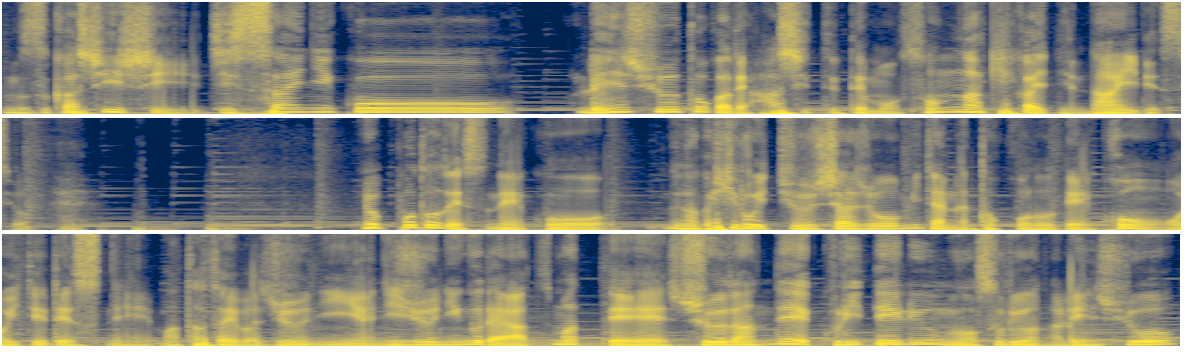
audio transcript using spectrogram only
難しいし、実際にこう、練習とかで走っててもそんな機会ってないですよね。よっぽどですね、こう、なんか広い駐車場みたいなところでコーンを置いてですね、まあ、例えば10人や20人ぐらい集まって集団でクリテリウムをするような練習を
